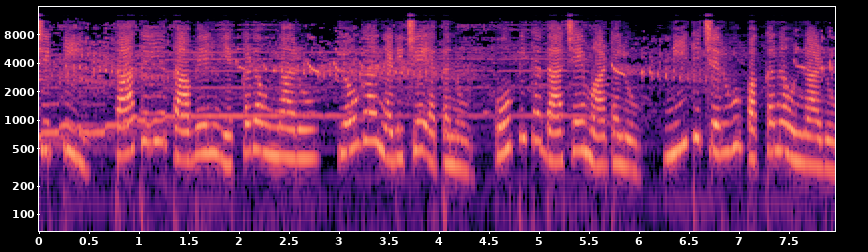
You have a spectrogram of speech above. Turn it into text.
చిట్టి తాతయ్య తాబేలు ఉన్నారు యోగా నడిచే అతను ఓపిక దాచే మాటలు నీటి చెరువు పక్కన ఉన్నాడు.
